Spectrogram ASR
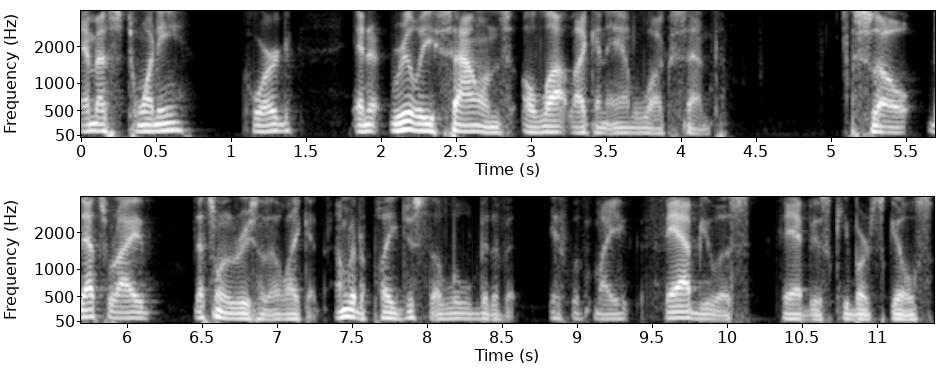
MS20 Korg, and it really sounds a lot like an analog synth. So that's what I. That's one of the reasons I like it. I'm going to play just a little bit of it with my fabulous, fabulous keyboard skills.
